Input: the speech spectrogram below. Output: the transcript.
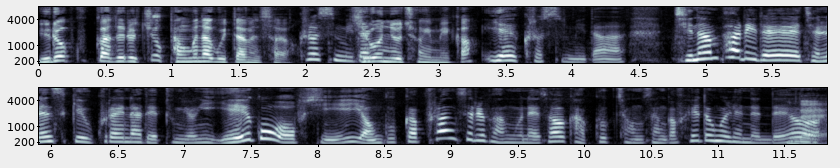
유럽 국가들을 쭉 방문하고 있다면서요. 그렇습니다. 지원 요청입니까? 예, 그렇습니다. 지난 8일에 젤렌스키 우크라이나 대통령이 예고 없이 영국과 프랑스를 방문해서 각국 정상과 회동을 했는데요. 네.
